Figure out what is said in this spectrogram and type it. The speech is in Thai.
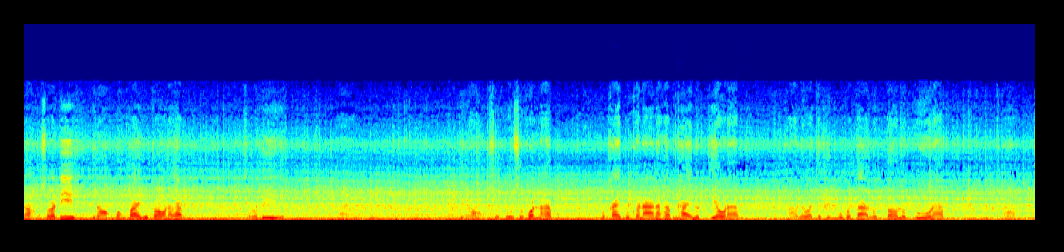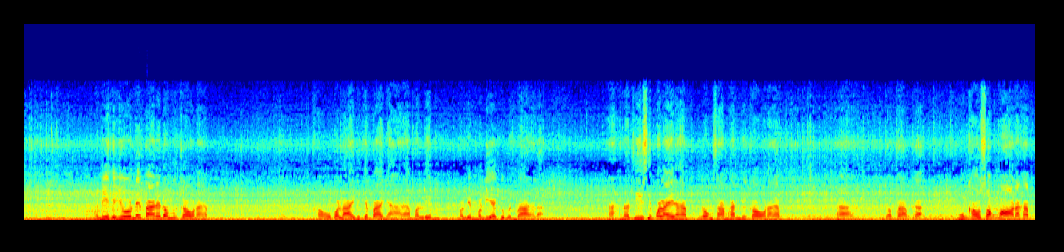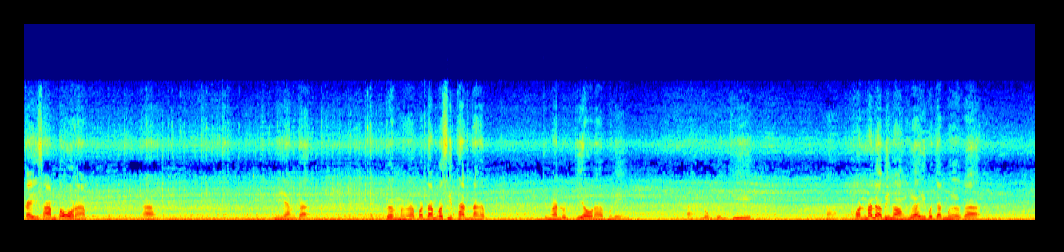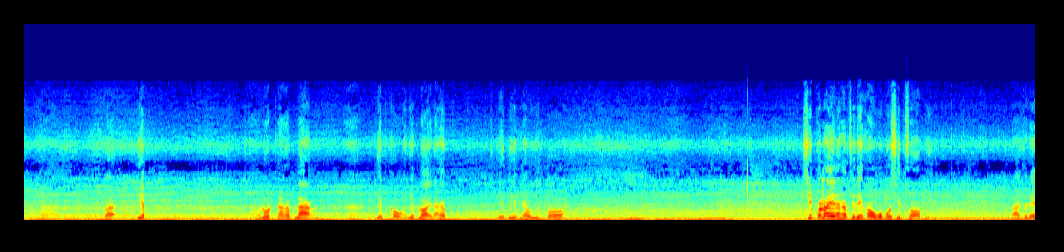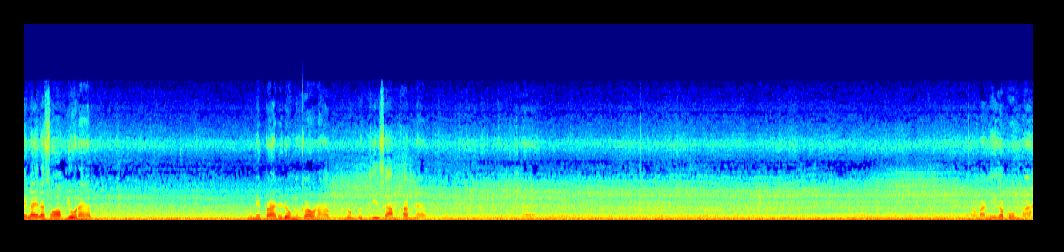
เนาะสวัสดีพี่น้องปองไปคือเก่านะครับ สวัสดีพี่น้องสุขุสุขคนนะครับทุกไข่ทุกคณะนะครับ ไข่รถเกียวนะครับอ่าหรือว่าจะเป็นกุปตารถต่อรถอูนะครับวันนี้ก็อยู่ในป่าในดงคือเก่านะครับ เขาปลาไหลที่จะปลาหยานะมาเล่มมาเล่มมาเลียคือเป็นว่านแหละอะเนื้อที่สิบอะไรนะครับลงสามขั้นคือเก่านะครับ อ่าเจ้าภาพกะ หุงเข่าสองหม้อนะครับ ไก่สามโต๊ะนะครับ อ่านี่ยังกะเครื่องนึงครับประจำก็สิบท่านนะครับทีมงานรถเกียวนะครับวันนี้อะลงเป็นทีอ่าขอนมาแล้วพี่น้องเหลืออีกประจักมือกะอ่ากะเย็บรถนะครับล่างอ่าเย็บของเรียบร้อยนะครับเดี๋ยวไปเฮ็ดแนวอื่ต่อ สิบก็ไรนะครับจะได้เขาว่าผู้สิบสอบนี่อาจจะได้ไล่ละสอบอยู่นะครับอยู่ในป่าในดงเก่านะครับลงบนทีสามขั้นนะครับประมาณนี้ครับผมอะ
